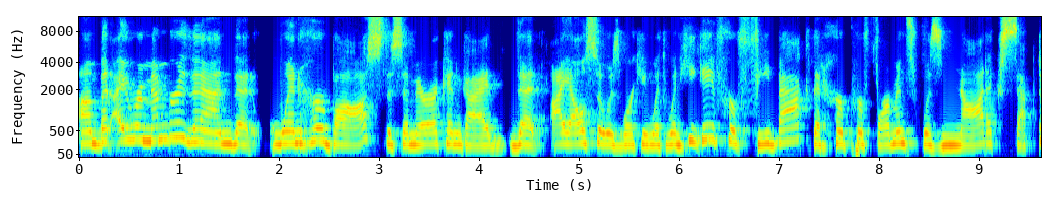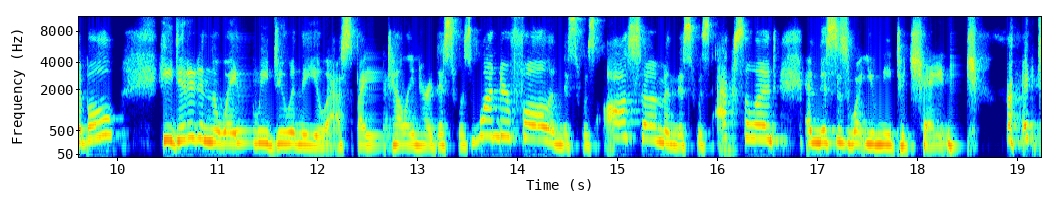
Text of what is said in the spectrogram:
Um, but I remember then that when her boss, this American guy that I also was working with, when he gave her feedback that her performance was not acceptable, he did it in the way we do in the US by telling her this was wonderful and this was awesome and this was excellent and this is what you need to change. right?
